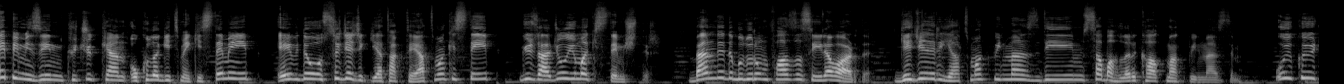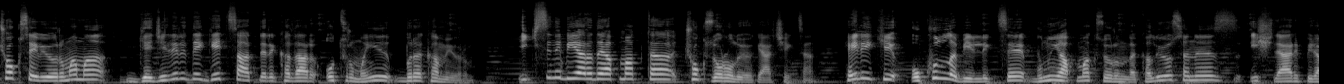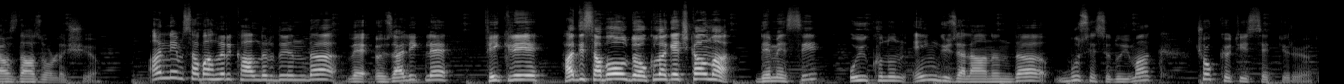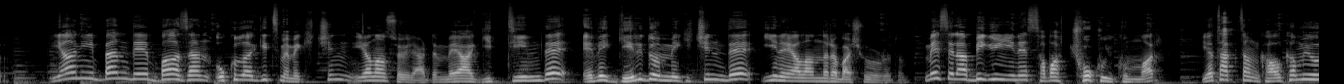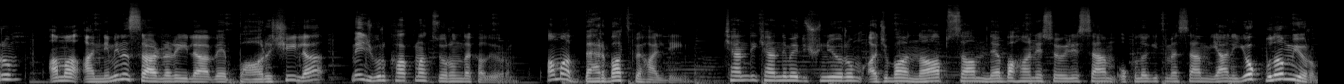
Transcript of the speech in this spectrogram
Hepimizin küçükken okula gitmek istemeyip, evde o sıcacık yatakta yatmak isteyip, güzelce uyumak istemiştir. Bende de bu durum fazlasıyla vardı. Geceleri yatmak bilmezdim, sabahları kalkmak bilmezdim. Uykuyu çok seviyorum ama geceleri de geç saatlere kadar oturmayı bırakamıyorum. İkisini bir arada yapmak da çok zor oluyor gerçekten. Hele ki okulla birlikte bunu yapmak zorunda kalıyorsanız işler biraz daha zorlaşıyor. Annem sabahları kaldırdığında ve özellikle Fikri hadi sabah oldu okula geç kalma demesi uykunun en güzel anında bu sesi duymak çok kötü hissettiriyordu. Yani ben de bazen okula gitmemek için yalan söylerdim veya gittiğimde eve geri dönmek için de yine yalanlara başvururdum. Mesela bir gün yine sabah çok uykum var. Yataktan kalkamıyorum ama annemin ısrarlarıyla ve bağırışıyla mecbur kalkmak zorunda kalıyorum. Ama berbat bir haldeyim. Kendi kendime düşünüyorum acaba ne yapsam, ne bahane söylesem, okula gitmesem yani yok bulamıyorum.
